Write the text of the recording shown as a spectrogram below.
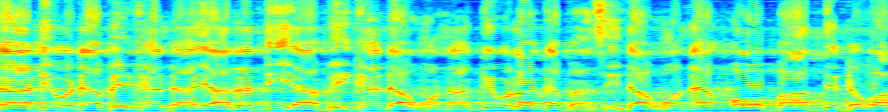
ရာဒေဝတာဘိက္ခန္တာယရတ္တိယဘိက္ခန္တဝနာကေဝလကပ္ပံစေတဝနံဩဘာတတဝါ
